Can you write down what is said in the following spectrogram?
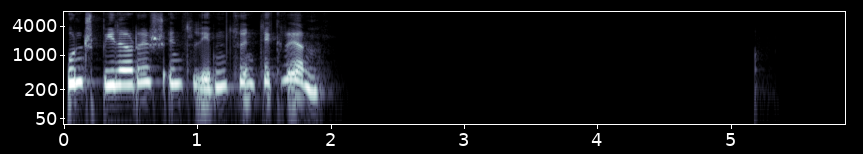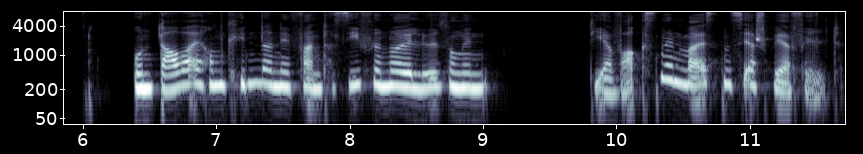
und spielerisch ins Leben zu integrieren. Und dabei haben Kinder eine Fantasie für neue Lösungen, die Erwachsenen meistens sehr schwer fällt.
